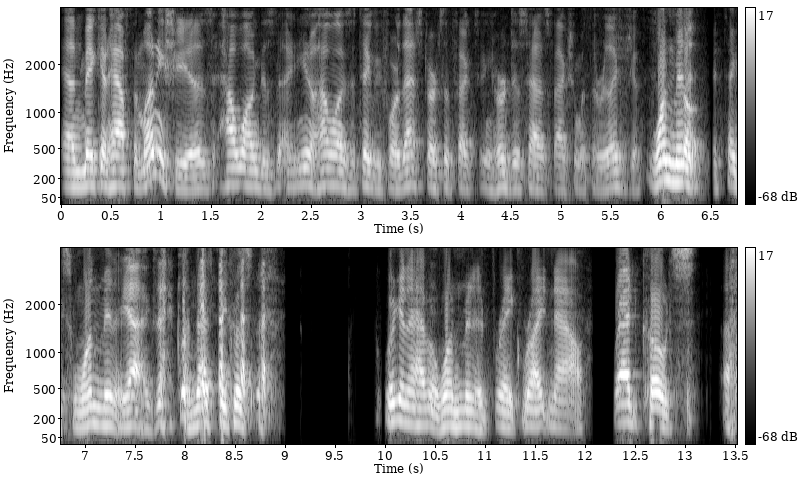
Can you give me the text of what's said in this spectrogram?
and making half the money she is, how long does that, you know, how long does it take before that starts affecting her dissatisfaction with the relationship? One minute. So, it takes one minute. Yeah, exactly. And that's because we're going to have a one minute break right now. Brad Coates, uh,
